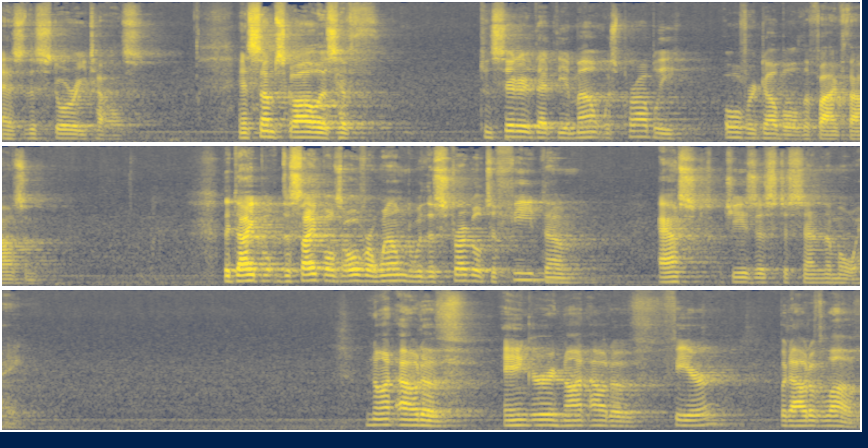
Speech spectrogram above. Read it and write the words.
as the story tells. And some scholars have considered that the amount was probably over double the 5,000. The disciples, overwhelmed with the struggle to feed them, asked Jesus to send them away. Not out of anger, not out of fear, but out of love,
